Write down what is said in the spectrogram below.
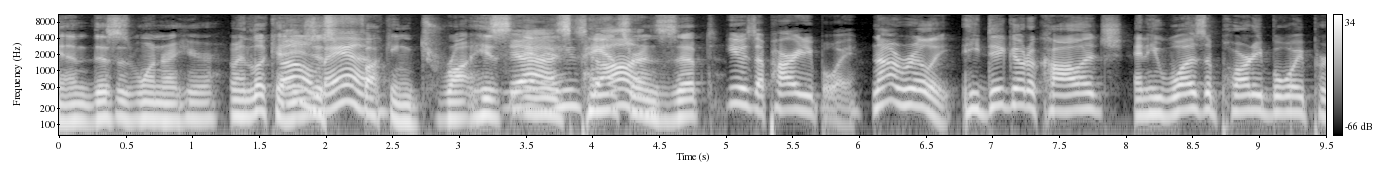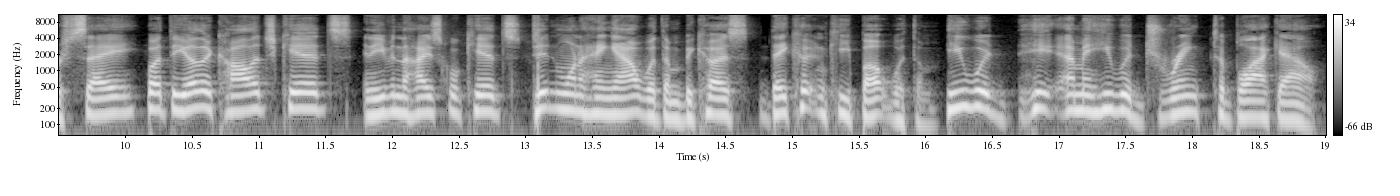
And this is one right here. I mean, look at Oh, he's just man. fucking drunk. He's Yeah, and his pants are unzipped. He was a party boy. Not really. He did go to college and he was a party boy per se, but the other college kids and even the high school kids didn't want to hang out with him because they couldn't keep up with him. He would he I mean he would drink to black out.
